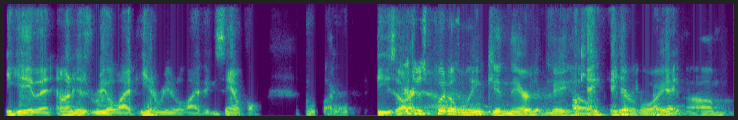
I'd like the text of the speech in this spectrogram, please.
he gave it on his real life. He had a real life example of what these are. I just now. put a link in there that may help Okay, here, Lloyd. okay. Um,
